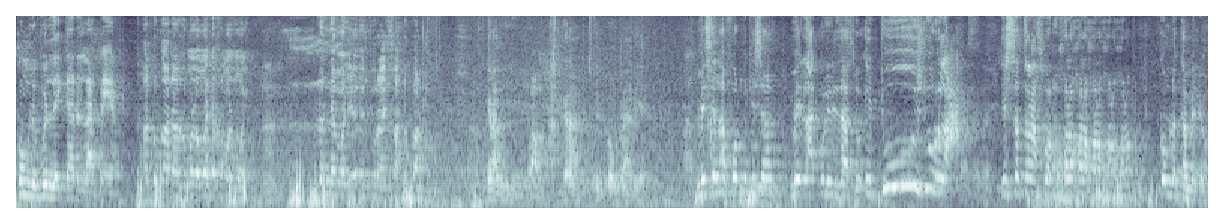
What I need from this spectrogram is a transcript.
comme le veulent les gars de l'APR. en tout cas daal lu ma la mën a xamal mooy. le Nemani et le Cuuraay sant partout. grand. Waaw. Grand. Tu ne comprends rien. Mais c'est la forme qui change. Mais la colonisation est toujours là. Il se transforme. Xolo xolo xolo xolo xolo comme le caméléon.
